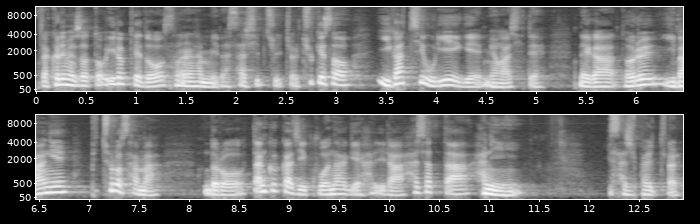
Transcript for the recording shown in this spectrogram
자, 그러면서 또 이렇게도 선언합니다. 47절. 주께서 이같이 우리에게 명하시되 내가 너를 이방의 빛으로 삼아 너로 땅 끝까지 구원하게 하리라 하셨다 하니 48절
